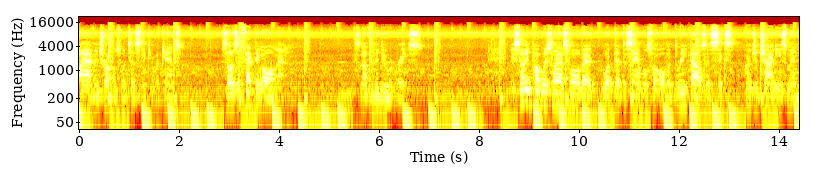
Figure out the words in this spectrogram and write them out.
are having troubles with testicular cancer. So it's affecting all men. It's nothing to do with race. A study published last fall that looked at the samples for over 3,600 Chinese men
